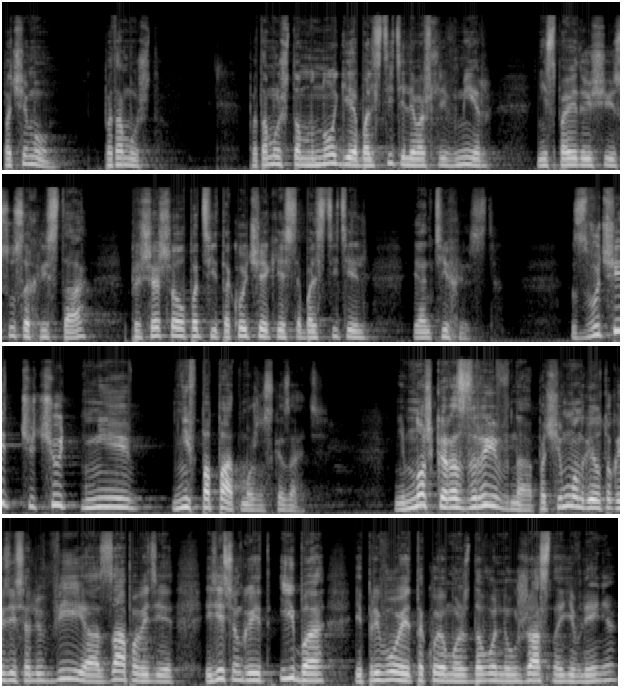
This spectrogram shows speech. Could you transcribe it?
Почему? Потому что. Потому что многие обольстители вошли в мир, не исповедующие Иисуса Христа, пришедшего плоти. Такой человек есть обольститель и антихрист. Звучит чуть-чуть не, не в попад, можно сказать немножко разрывно. Почему он говорил только здесь о любви, о заповеди, и здесь он говорит «ибо» и приводит такое, может, довольно ужасное явление.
